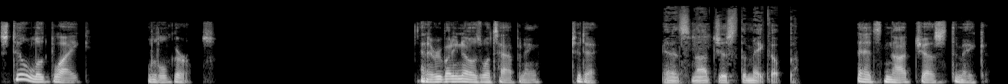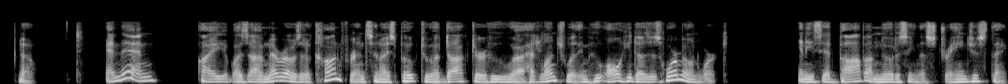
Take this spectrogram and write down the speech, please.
still looked like little girls. And everybody knows what's happening today. And it's not just the makeup. It's not just the makeup. No. And then I was, I remember I was at a conference and I spoke to a doctor who uh, had lunch with him who all he does is hormone work. And he said, Bob, I'm noticing the strangest thing.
